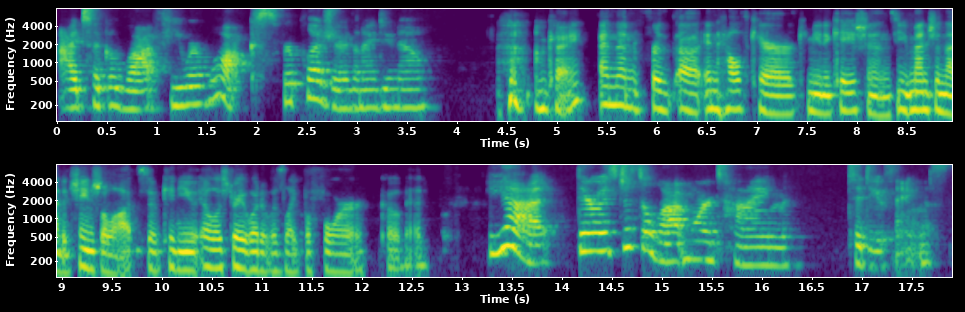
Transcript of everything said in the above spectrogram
I took a lot fewer walks for pleasure than I do now. okay. And then for uh, in healthcare communications, you mentioned that it changed a lot. So can you illustrate what it was like before COVID? Yeah, there was just a lot more time to do things.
